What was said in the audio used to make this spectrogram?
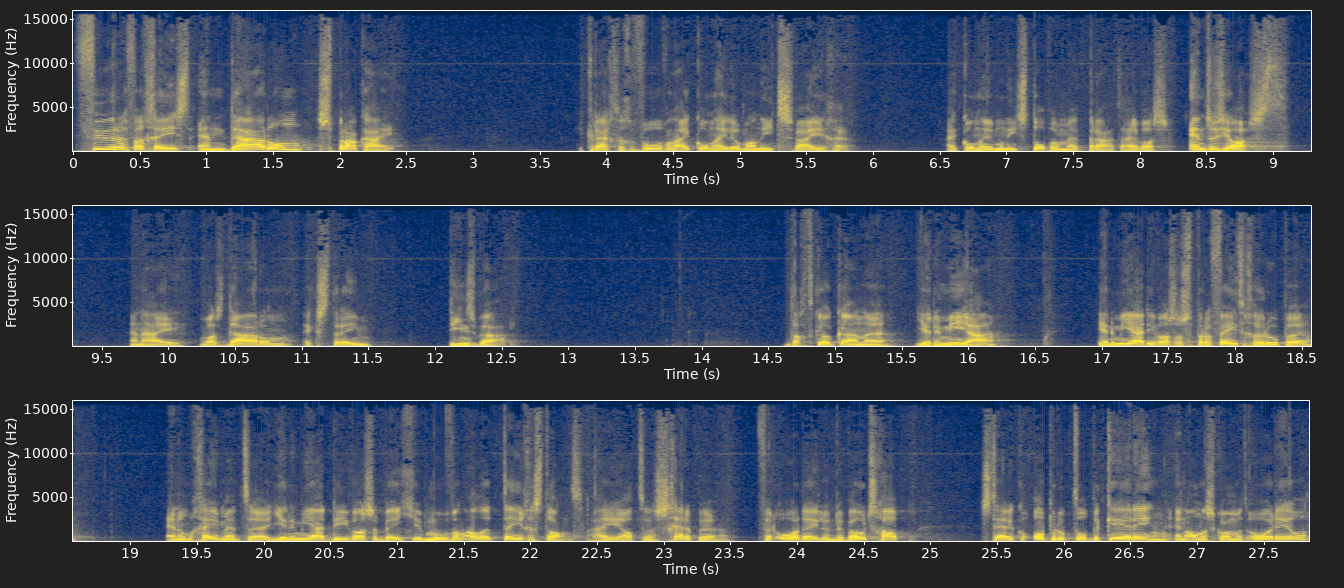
vurig van geest en daarom sprak hij. Je krijgt het gevoel van hij kon helemaal niet zwijgen. Hij kon helemaal niet stoppen met praten. Hij was enthousiast. En hij was daarom extreem dienstbaar. Dacht ik ook aan uh, Jeremia. Jeremia die was als profeet geroepen. En op een gegeven moment, uh, Jeremia die was een beetje moe van alle tegenstand. Hij had een scherpe, veroordelende boodschap. Sterke oproep tot bekering. En anders kwam het oordeel.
